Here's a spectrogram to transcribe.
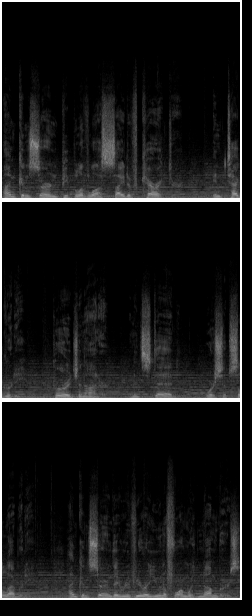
I'm concerned people have lost sight of character, integrity, courage, and honor, and instead worship celebrity. I'm concerned they revere a uniform with numbers,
